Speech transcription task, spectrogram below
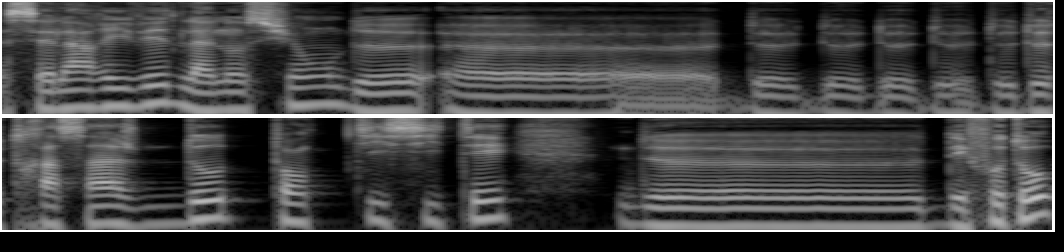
c'est l'arrivée de la notion de, de, de, de, de, traçage, d'authenticité de, des photos.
